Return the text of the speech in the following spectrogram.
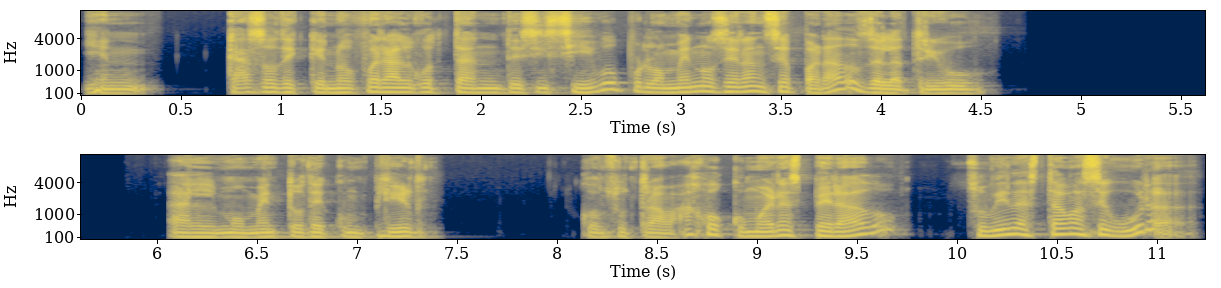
Y en caso de que no fuera algo tan decisivo, por lo menos eran separados de la tribu. Al momento de cumplir con su trabajo como era esperado, su vida estaba segura.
